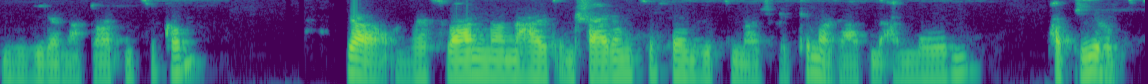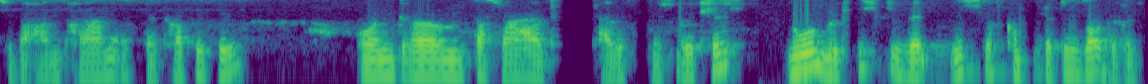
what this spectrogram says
wieder nach Dortmund zu kommen. Ja, und das waren dann halt Entscheidungen zu fällen, wie zum Beispiel Kindergarten anmelden, Papiere zu beantragen, etc. pp. Und ähm, das war halt alles nicht möglich. Nur möglich, wenn ich das komplette Sorgerecht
